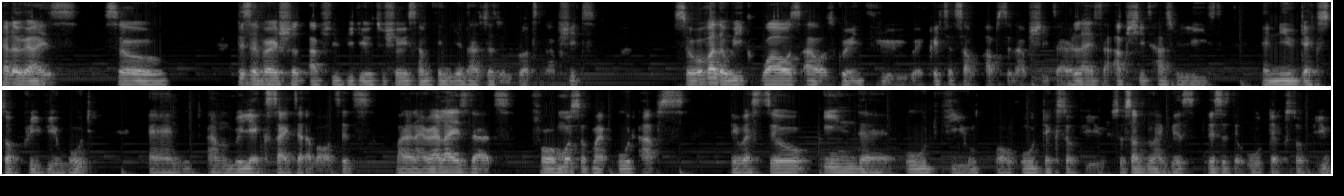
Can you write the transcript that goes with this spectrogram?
Hello guys, so this is a very short AppSheet video to show you something new that has just been brought in AppSheet. So over the week, whilst I was going through and creating some apps in AppSheet, I realized that AppSheet has released a new desktop preview mode and I'm really excited about it. But then I realized that for most of my old apps, they were still in the old view or old desktop view. So something like this, this is the old desktop view.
